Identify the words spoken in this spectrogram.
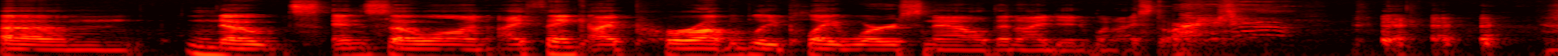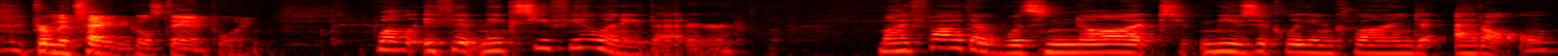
um notes and so on i think i probably play worse now than i did when i started from a technical standpoint. Well, if it makes you feel any better, my father was not musically inclined at all.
